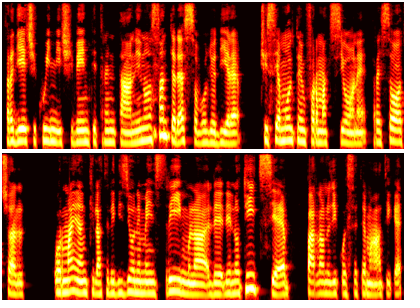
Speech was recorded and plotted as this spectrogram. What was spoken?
fra 10, 15, 20, 30 anni, nonostante adesso voglio dire ci sia molta informazione tra i social, ormai anche la televisione mainstream, la, le, le notizie parlano di queste tematiche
